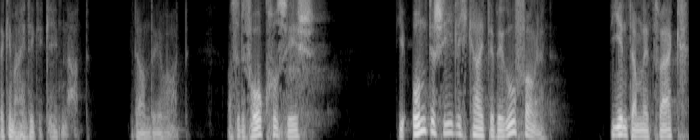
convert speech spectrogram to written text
der Gemeinde gegeben hat. Mit anderen Worten. Also der Fokus ist, die Unterschiedlichkeit der Berufungen dient am Zweck,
